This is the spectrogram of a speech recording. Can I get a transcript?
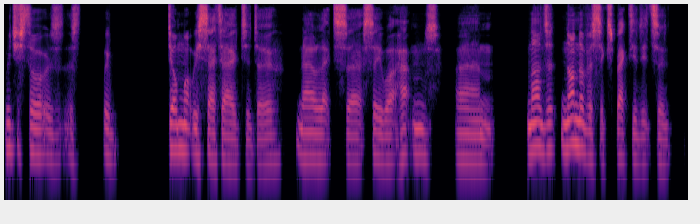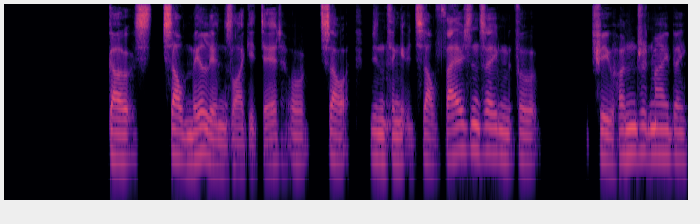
We just thought it was, it was- we've done what we set out to do. Now let's uh, see what happens. Um, none, none of us expected it to go sell millions like it did, or sell. Didn't think it would sell thousands. Even thought a few hundred, maybe.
